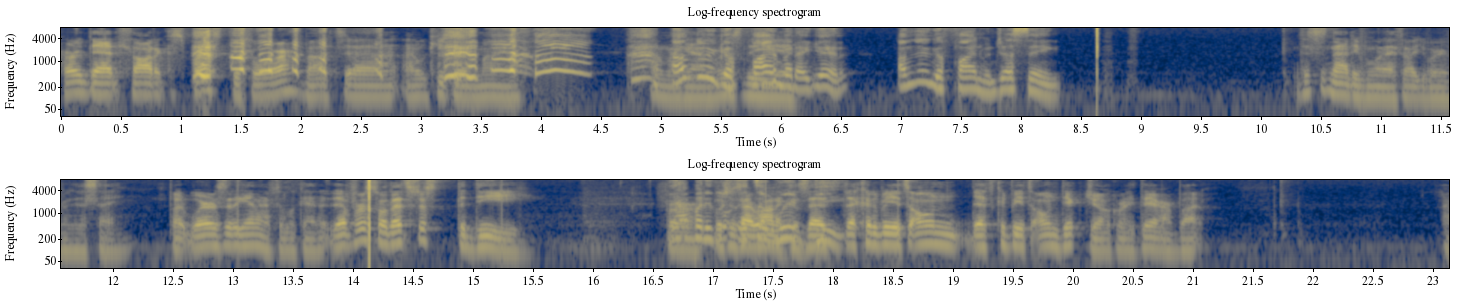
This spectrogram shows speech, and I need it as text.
heard that thought expressed before, but uh, I will keep it in mind. Oh I'm God, doing a where's the, uh, again. I'm doing a Feynman. Just saying. This is not even what I thought you were even going to say. But where is it again? I have to look at it. First of all, that's just the D. Yeah, but it which is it's a ironic because that, that could be its own that could be its own dick joke right there. But uh,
